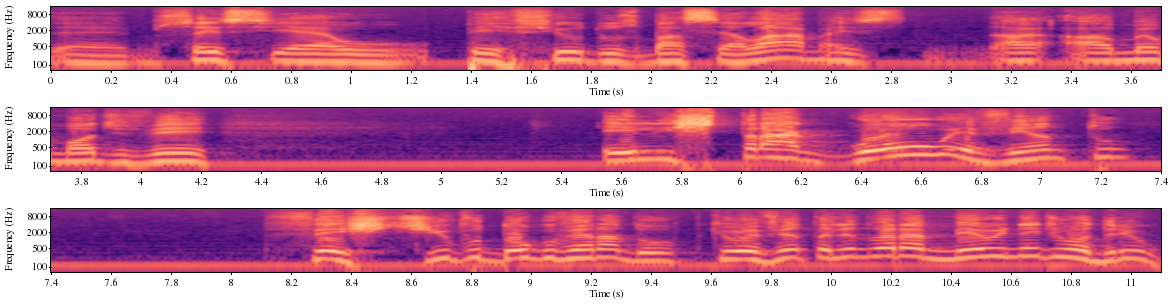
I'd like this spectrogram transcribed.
é, não sei se é o perfil dos Bacelar, mas ao meu modo de ver, ele estragou o evento festivo do governador. Porque o evento ali não era meu e nem de Rodrigo.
